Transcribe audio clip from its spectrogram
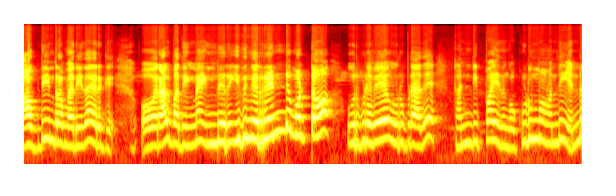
அப்படின்ற மாதிரி தான் இருக்குது ஓவரால் பார்த்தீங்கன்னா இந்த இதுங்க ரெண்டு மட்டும் உருப்பிடவே உருப்பிடாது. கண்டிப்பாக இதுங்க குடும்பம் வந்து என்ன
